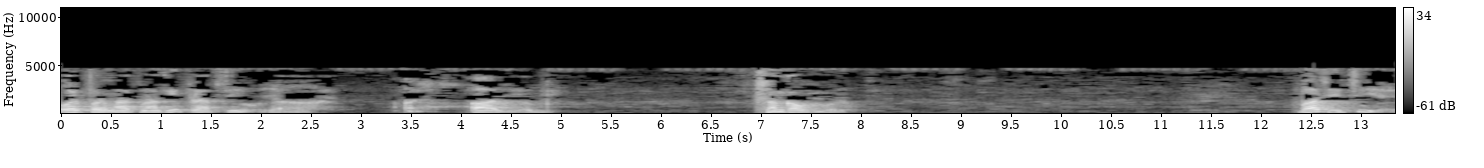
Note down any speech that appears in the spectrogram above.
और परमात्मा की प्राप्ति हो जाए। आज अभी। शंका बोलो बात इच्छी है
